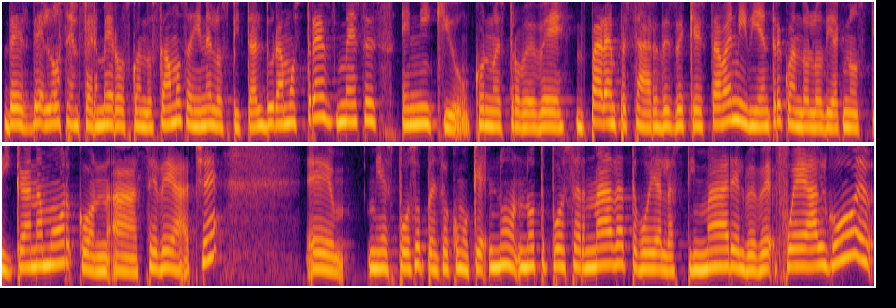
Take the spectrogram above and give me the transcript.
desde los enfermeros cuando estábamos ahí en el hospital, duramos tres meses en NICU con nuestro bebé. Para empezar, desde que estaba en mi vientre cuando lo diagnostican, amor, con CDH. Ah, mi esposo pensó como que no, no te puedo hacer nada, te voy a lastimar, el bebé. Fue algo eh,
